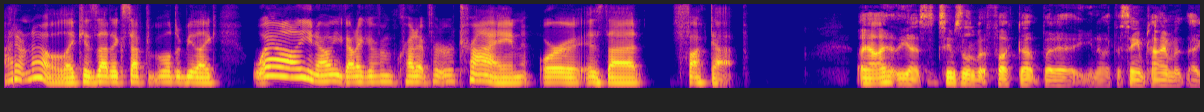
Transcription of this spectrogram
I don't know, like, is that acceptable to be like, well, you know, you got to give them credit for trying, or is that fucked up? I, yes, it seems a little bit fucked up, but uh, you know, at the same time, I,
